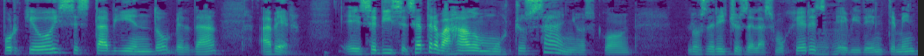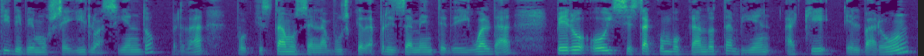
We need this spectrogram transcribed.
porque hoy se está viendo, ¿verdad? A ver, eh, se dice, se ha trabajado muchos años con los derechos de las mujeres, evidentemente, y debemos seguirlo haciendo, ¿verdad? Porque estamos en la búsqueda precisamente de igualdad, pero hoy se está convocando también a que el varón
